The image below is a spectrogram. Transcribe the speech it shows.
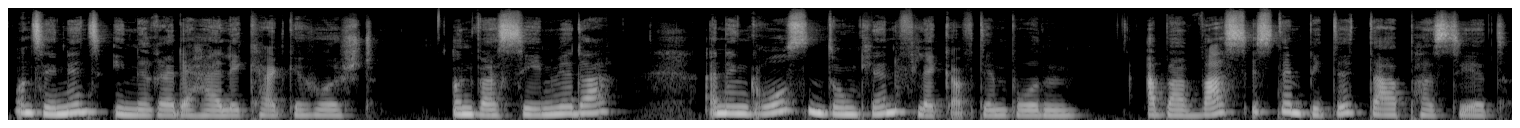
und sind ins Innere der Heiligkeit gehuscht. Und was sehen wir da? Einen großen dunklen Fleck auf dem Boden. Aber was ist denn bitte da passiert?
